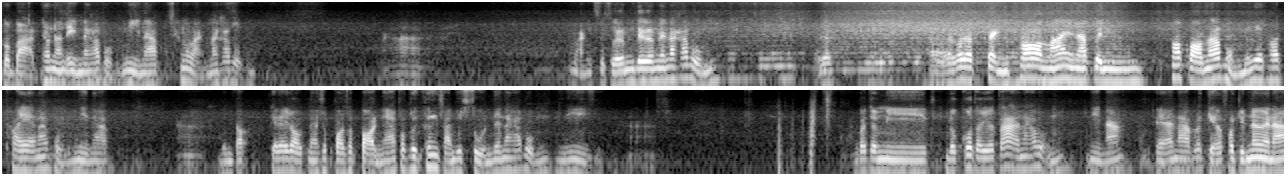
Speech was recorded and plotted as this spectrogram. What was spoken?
กว่าบาทเท่านั้นเองนะครับ ผมนี่นะครับข้างหลังนะครับผมอ่าข้างหลังสวยๆเดิมๆเลยนะครับ ผมแล้วก็จะแต่งท่อไม้นะ เป็นท่อปลอมนะครับผมไม่ใช่ท่อแท้นะผมนี่นะครับอ่าเป็นต่อก็ได้ดอกในสปอร์ตสปอร์ตนะครับเพราะเป็นเครื่องสามจุดศูนย์ด้วยนะครับผมนี่ ก็จะมีโลโก้โตโยต้านะครับผมนี่นะของแท้นะครับแล้วเกี่ยวกับฟอร์จูเนอร์นะ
